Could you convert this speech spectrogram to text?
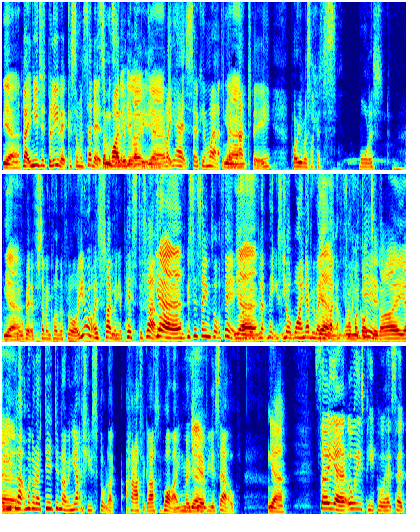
yeah. Like, and you just believe it because someone said it. Someone so why it, would it not like, be true? yeah. And you're like, "Yeah, it's soaking wet." When Yeah. actually, probably was like a smallest Yeah. little bit of something on the floor. You know what it's like when you're pissed as well. Yeah. It's the same sort of thing. Yeah. Like, like, mate, you spilled wine everywhere. Yeah. Like, oh, oh my I god, did. did I? Yeah. But you'd be like, oh my god, I did, didn't I? When you actually spilled like half a glass of wine, mostly Yeah. over yourself. Yeah. So yeah, all these people have said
